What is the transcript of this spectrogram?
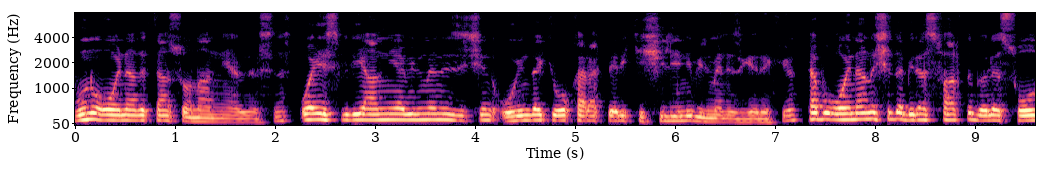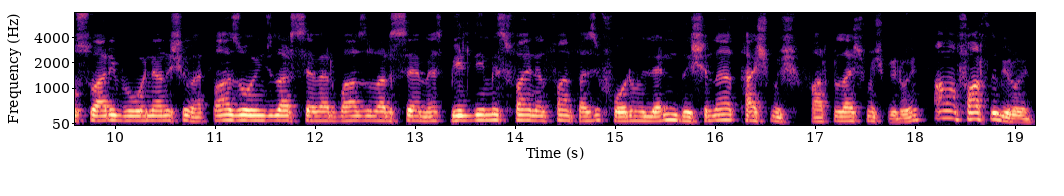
Bunu oynadıktan sonra anlayabilirsiniz. O espriyi anlayabilmeniz için oyundaki o karakteri kişiliğini bilmeniz gerekiyor. Tabi oynanışı da biraz farklı böyle Soulsvari bir oynanışı var. Bazı oyuncular sever bazıları sevmez. Bildiğimiz Final Fantasy formüllerinin dışına taşmış, farklılaşmış bir oyun. Ama farklı bir oyun.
